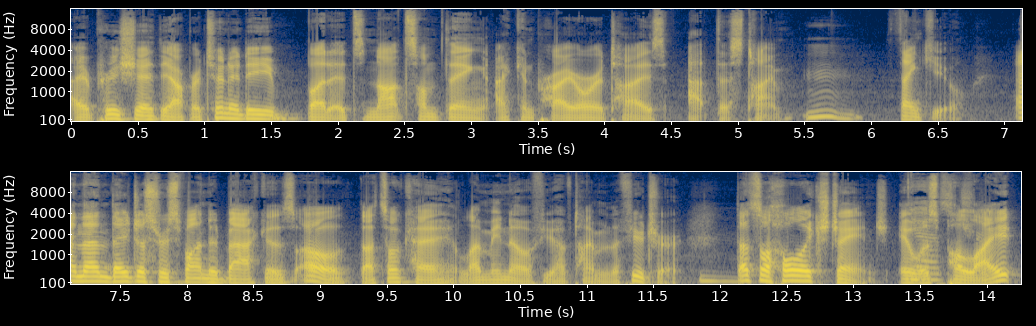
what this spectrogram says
I appreciate the opportunity, but it's not something I can prioritize at this time. Mm. Thank you. And then they just responded back as, oh, that's okay. Let me know if you have time in the future. Mm. That's a whole exchange. It was it's true. polite,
